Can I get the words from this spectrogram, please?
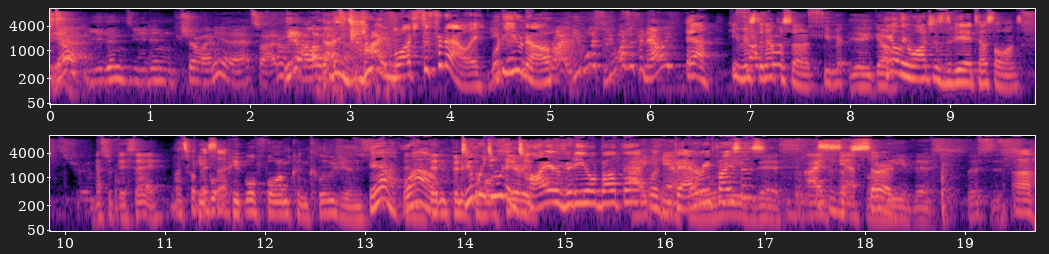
Yeah. No, you didn't. You didn't show any of that, so I don't We know. don't- How that's- that's, You didn't watch the finale. What do you know? Right. You watched. You watched the finale. Yeah, he missed an episode. He, there you go. He only watches the V8 Tesla ones. That's what they say. That's what they say. People form conclusions. Yeah, wow. didn't finish Didn't we do an series. entire video about that I with can't battery believe prices? This. I This is can't absurd. believe this. This is Ugh.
